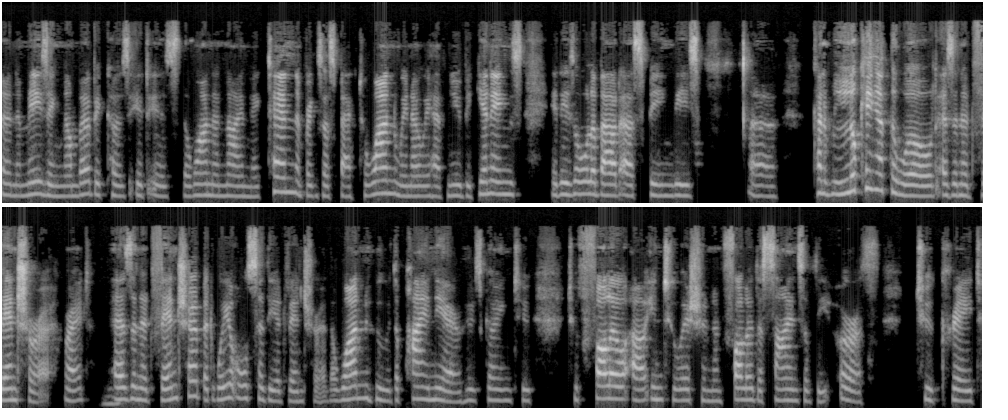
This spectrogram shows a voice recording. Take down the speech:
an amazing number because it is the 1 and 9 make 10. It brings us back to 1. We know we have new beginnings. It is all about us being these. Uh, kind of looking at the world as an adventurer, right? Mm-hmm. As an adventure, but we're also the adventurer, the one who, the pioneer, who's going to to follow our intuition and follow the signs of the earth to create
